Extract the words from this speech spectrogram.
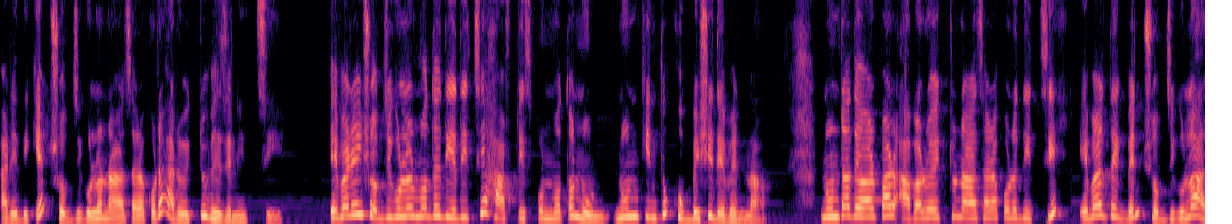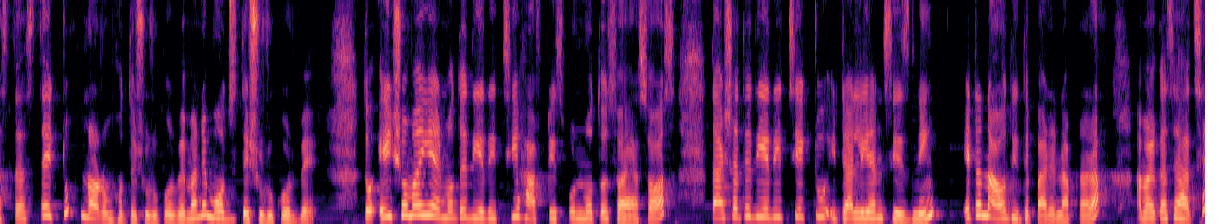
আর এদিকে সবজিগুলো নাড়াচাড়া করে আরও একটু ভেজে নিচ্ছি। এবার এই সবজিগুলোর মধ্যে দিয়ে দিচ্ছি হাফ টিস্পুন মতো নুন। নুন কিন্তু খুব বেশি দেবেন না। নুনটা দেওয়ার পর আবারও একটু নাড়াচাড়া করে দিচ্ছি। এবার দেখবেন সবজিগুলো আস্তে আস্তে একটু নরম হতে শুরু করবে মানে মজতে শুরু করবে। তো এই সময় এর মধ্যে দিয়ে দিচ্ছি হাফ টিস্পুন মতো সয়া সস। তার সাথে দিয়ে দিচ্ছি একটু ইটালিয়ান সিজনিং। এটা নাও দিতে পারেন আপনারা, আমার কাছে আছে,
